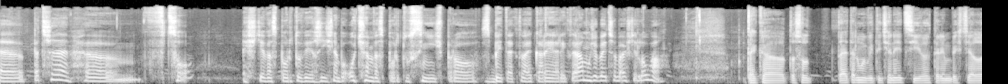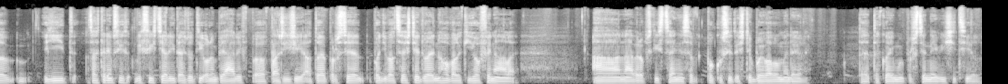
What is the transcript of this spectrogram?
Eh, Petře, eh, v co ještě ve sportu věříš, nebo o čem ve sportu sníš pro zbytek tvé kariéry, která může být třeba ještě dlouhá? Tak eh, to jsou to je ten můj vytyčený cíl, kterým bych chtěl jít, za kterým si, bych si chtěl jít až do té olympiády v, v Paříži a to je prostě podívat se ještě do jednoho velkého finále a na evropské scéně se pokusit ještě bojovat o medaily. To je takový můj prostě nejvyšší cíl.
